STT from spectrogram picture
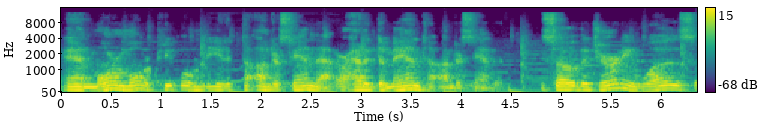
And more and more people needed to understand that or had a demand to understand it. So the journey was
